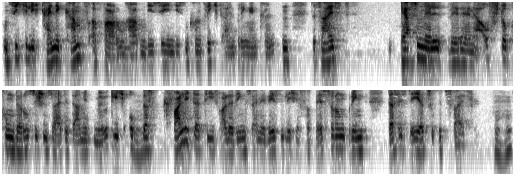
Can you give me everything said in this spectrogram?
und sicherlich keine Kampferfahrung haben, die sie in diesen Konflikt einbringen könnten. Das heißt, Personell wäre eine Aufstockung der russischen Seite damit möglich. Ob mhm. das qualitativ allerdings eine wesentliche Verbesserung bringt, das ist eher zu bezweifeln. Mhm.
